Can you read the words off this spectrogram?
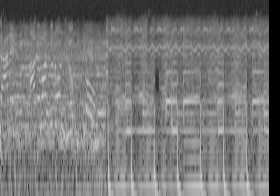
planet are the ones who don't look so.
